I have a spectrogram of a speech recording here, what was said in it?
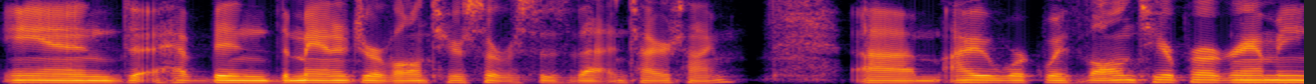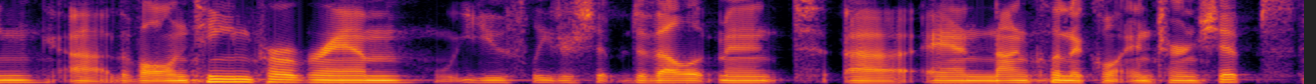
and have been the manager of volunteer services that entire time. Um, I work with volunteer programming, uh, the Volunteen program, youth leadership development, uh, and non clinical internships,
